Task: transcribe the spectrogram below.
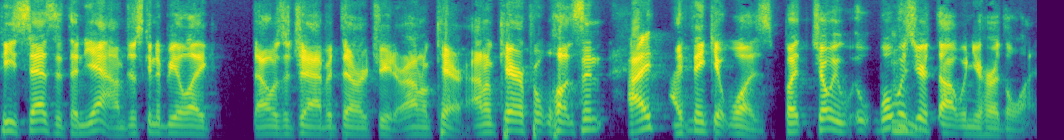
if he says it, then yeah, I'm just going to be like, that was a jab at Derek Jeter. I don't care. I don't care if it wasn't. I I think it was. But Joey, what was Mhm. your thought when you heard the line?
